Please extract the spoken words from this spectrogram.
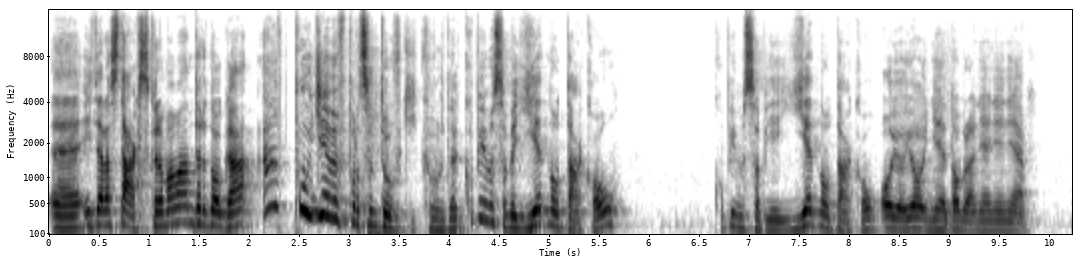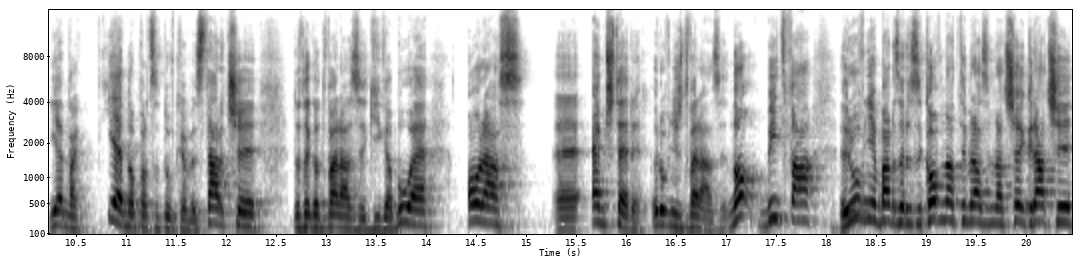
E, I teraz tak, skoro mamy underdoga, a pójdziemy w procentówki, kurde. Kupimy sobie jedną taką. Kupimy sobie jedną taką. Oj, oj, oj, nie, dobra, nie, nie, nie. Jednak jedną procentówkę wystarczy. Do tego dwa razy gigabułę oraz e, M4, również dwa razy. No, bitwa równie bardzo ryzykowna, tym razem na trzech graczy.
